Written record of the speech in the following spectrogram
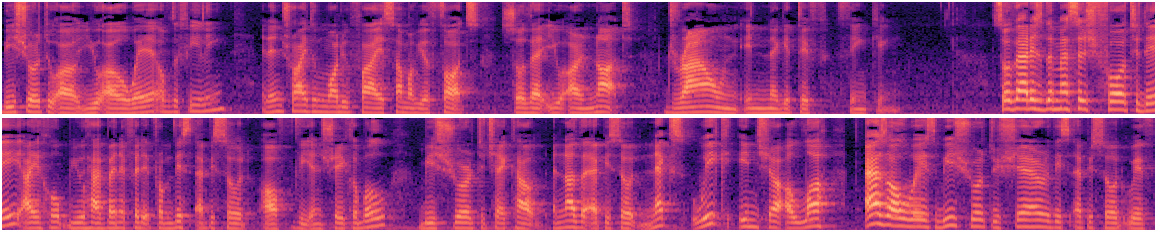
be sure to uh, you are aware of the feeling and then try to modify some of your thoughts so that you are not drowned in negative thinking. So that is the message for today. I hope you have benefited from this episode of The Unshakable. Be sure to check out another episode next week, inshallah. As always, be sure to share this episode with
